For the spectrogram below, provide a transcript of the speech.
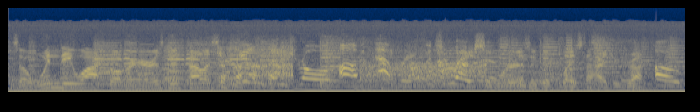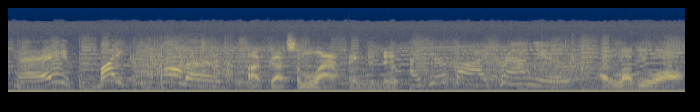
It's a windy walk over here, isn't it, fellas? in control of every situation. Where is a good place to hide your drug? Okay, Mike Bullard. I've got some laughing to do. I hereby crown you I love you all.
